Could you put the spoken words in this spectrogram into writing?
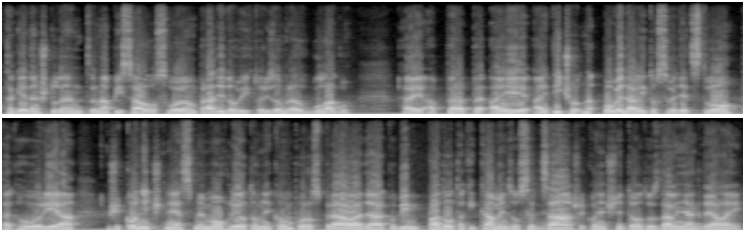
tak jeden študent napísal o svojom pradedovi, ktorý zomrel v Gulagu. Hej, a pre, pre, aj, aj tí, čo povedali to svedectvo, tak hovoria, že konečne sme mohli o tom niekomu porozprávať a ako by im padol taký kameň zo srdca, mm. že konečne to odozdali nejak ďalej.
